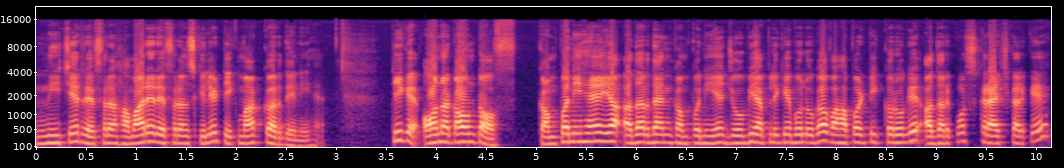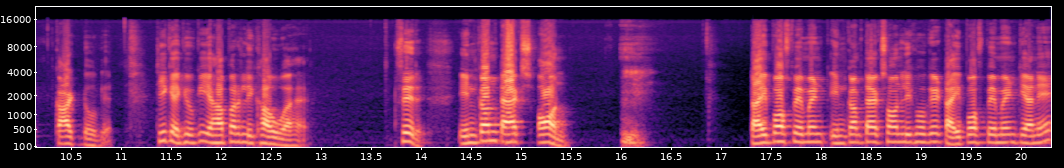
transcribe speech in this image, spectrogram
नीचे रेफर हमारे रेफरेंस के लिए टिक मार्क कर देनी है, ठीक है? ऑन अकाउंट ऑफ़ कंपनी है या अदर देन कंपनी है, जो भी एप्लीकेबल होगा, वहाँ पर टिक करोगे अदर को स्क्रैच करके काट दोगे, ठीक है? क्योंकि यहाँ पर लिखा हुआ है। फिर income tax on type of payment income tax on लिखोगे टाइप ऑफ़ पेमेंट यानी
